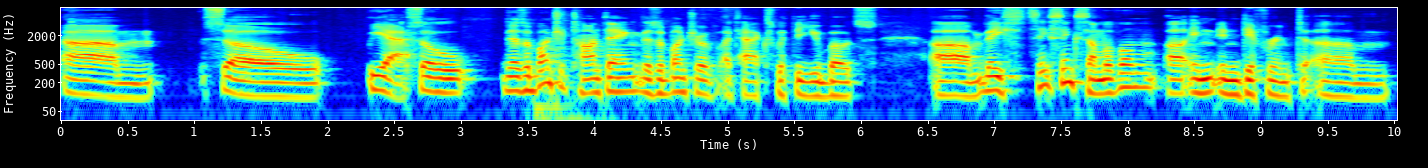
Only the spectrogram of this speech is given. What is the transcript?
Um, so yeah, so there's a bunch of taunting. There's a bunch of attacks with the U-boats. Um, they sink some of them uh, in in different um,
